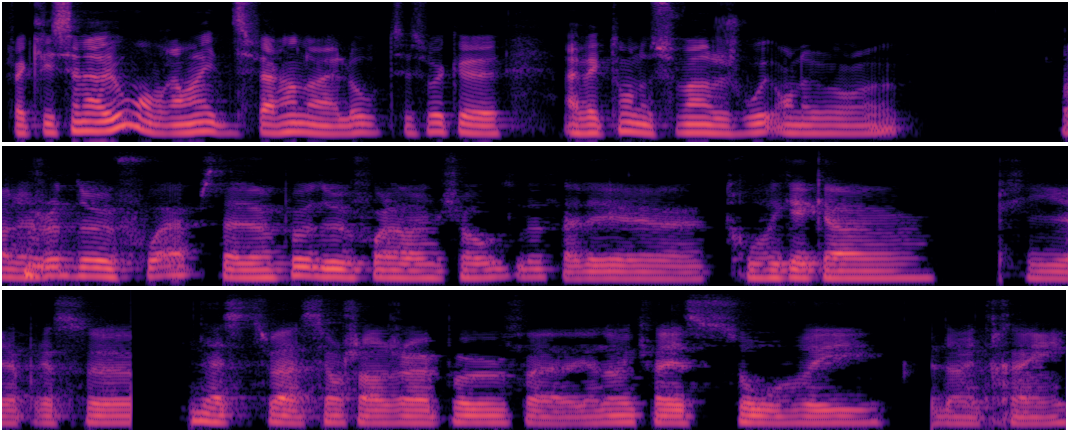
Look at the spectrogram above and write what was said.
Fait que les scénarios vont vraiment être différents l'un à l'autre. C'est sûr qu'avec toi, on a souvent joué. On a, joué deux fois, puis c'était un peu deux fois la même chose. Il fallait euh, trouver quelqu'un, puis après ça, la situation changeait un peu. Il y en a un qui fallait se sauver d'un train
